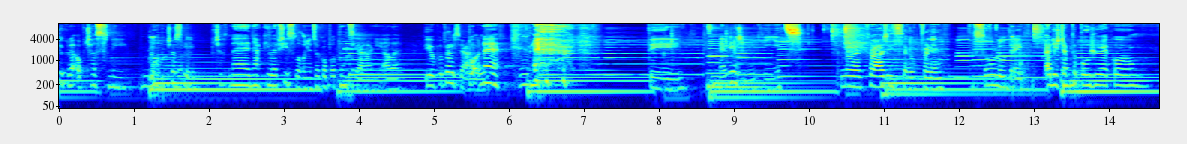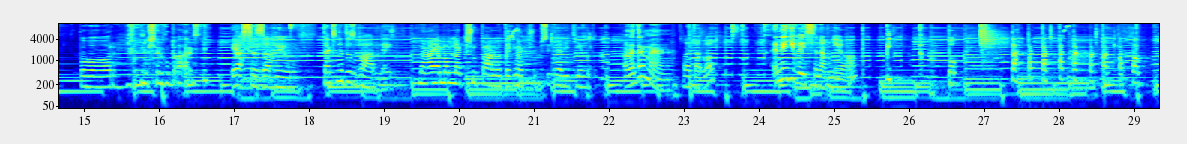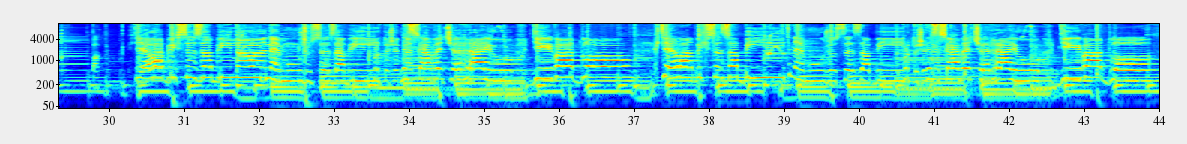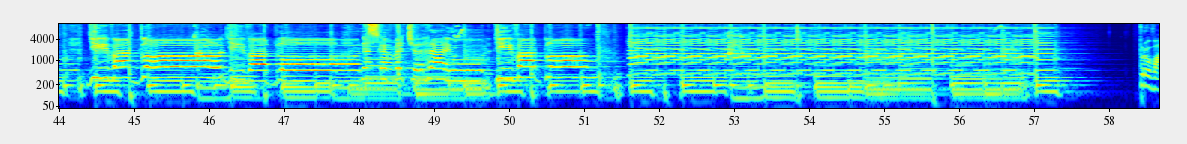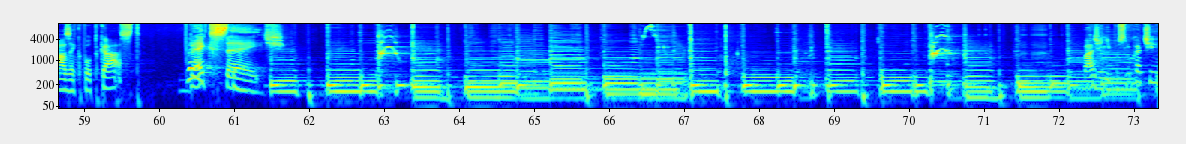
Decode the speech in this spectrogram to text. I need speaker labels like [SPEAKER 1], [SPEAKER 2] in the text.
[SPEAKER 1] řekli občasný.
[SPEAKER 2] No, občasný.
[SPEAKER 1] Občas, ne, nějaký lepší slovo, něco jako potenciální, ale...
[SPEAKER 2] Jo, potenciální.
[SPEAKER 1] Po, ne. Ty, nevěřím ti nic.
[SPEAKER 3] No, netváří se úplně.
[SPEAKER 1] To jsou ludry.
[SPEAKER 3] A když tak to použiju jako pohovor do šroubách.
[SPEAKER 1] Já se zabiju. Tak jsme to zvládli.
[SPEAKER 2] No, já mám nakřupáno, teď nakřup si tady tím.
[SPEAKER 3] Leatherman.
[SPEAKER 1] Letadlo?
[SPEAKER 3] Nedívej se na mě, jo?
[SPEAKER 1] Pik, pok, pak, pak, pak, pak, pak.
[SPEAKER 4] Chtěla bych se zabít, ale nemůžu se zabít, protože dneska večer hraju divadlo. Chtěla bych se zabít, nemůžu se zabít, protože dneska večer hraju divadlo. Divadlo, divadlo, dneska večer hraju divadlo.
[SPEAKER 2] Provázek podcast. Backstage. Vážení posluchači,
